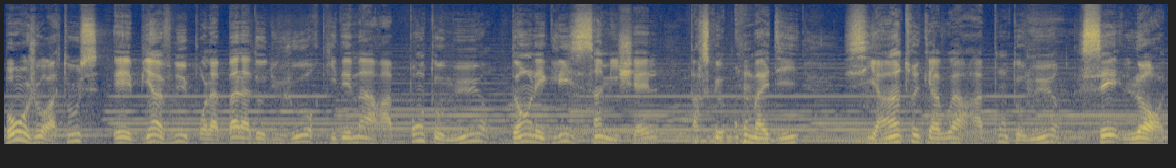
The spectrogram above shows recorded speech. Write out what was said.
Bonjour à tous et bienvenue pour la balado du jour qui démarre à Pont-au-Mur dans l'église Saint-Michel parce que on m'a dit s'il y a un truc à voir à Pont-au-Mur, c'est l'orgue.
